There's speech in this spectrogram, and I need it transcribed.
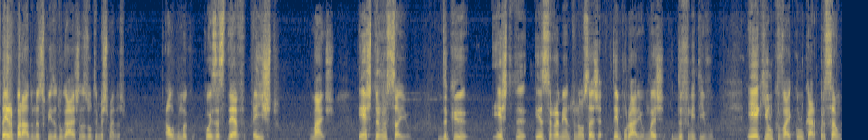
tem reparado na subida do gás nas últimas semanas. Alguma coisa se deve a isto. Mas este receio de que este encerramento não seja temporário, mas definitivo, é aquilo que vai colocar pressão,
